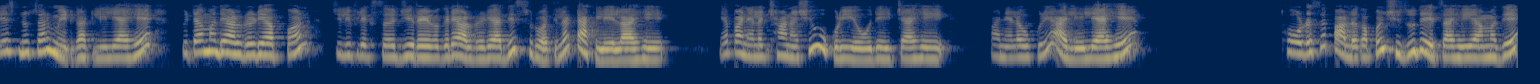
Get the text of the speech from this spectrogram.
टेस्टनुसार मीठ घातलेले आहे. पिठामध्ये ऑलरेडी आपण चिली फ्लेक्स जिरे वगैरे ऑलरेडी आधीच सुरुवातीला टाकलेलं आहे. या पाण्याला छान अशी उकळी येऊ द्यायची आहे. पाण्याला उकळी आलेली आहे. थोडंसं पालक आपण शिजू द्यायचं आहे यामध्ये.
